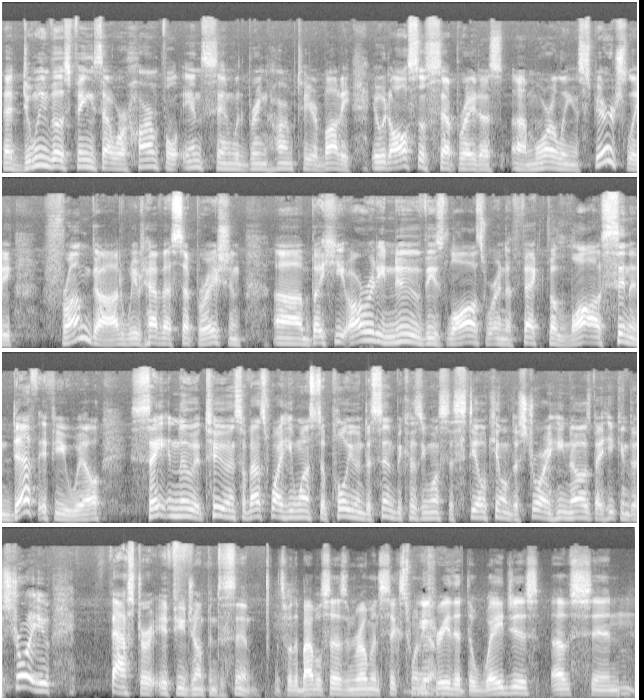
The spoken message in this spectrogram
that doing those things that were harmful in sin would bring harm to your body. It would also separate us uh, morally and spiritually from God. We would have that separation. Uh, but he already knew these laws were in effect, the law of sin and death, if you will. Satan knew it too, and so that's why he wants to pull you into sin because he wants to steal, kill, and destroy. He knows that he can destroy you faster if you jump into sin. That's what the Bible says in Romans 6:23 that the wages of sin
